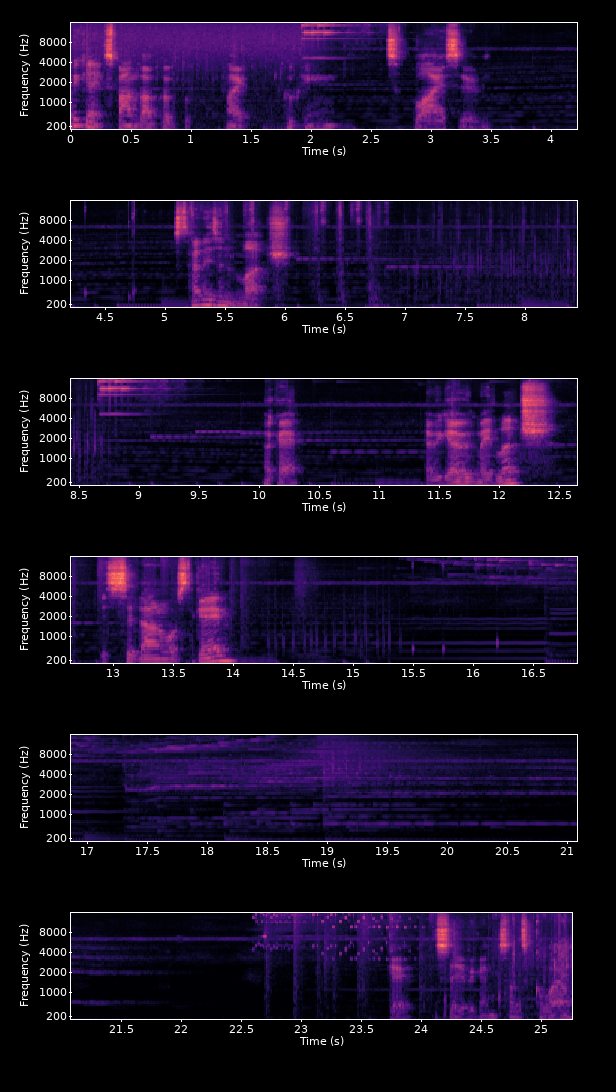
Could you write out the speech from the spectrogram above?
we can expand our cook like cooking supply soon. 10 isn't much. Okay. There we go, we've made lunch. Just sit down and watch the game. Okay, save again, so that's a while.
